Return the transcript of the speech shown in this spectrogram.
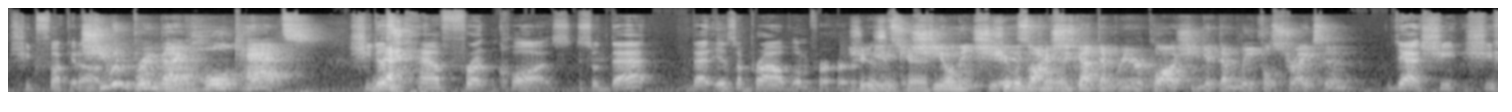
She'd fuck it up. She would bring back Wow. whole cats. She doesn't Yeah. have front claws, so that that is a problem for her. She doesn't It's- care. She only she, She as wouldn't long as she's got them rear claws, she can get them lethal strikes in. Yeah, she she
